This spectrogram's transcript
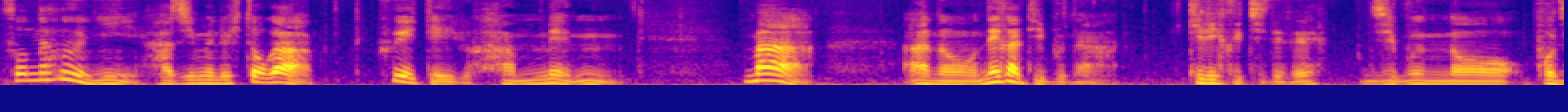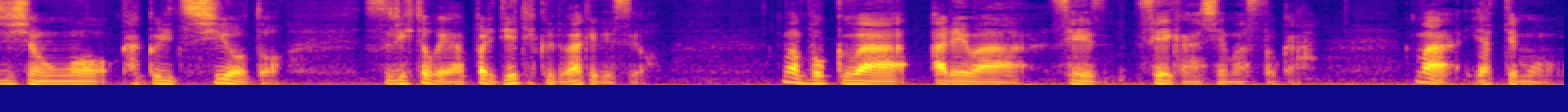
そんな風に始める人が増えている反面、まあ、あの、ネガティブな切り口でね、自分のポジションを確立しようとする人がやっぱり出てくるわけですよ。まあ僕は、あれは生、生還してますとか、まあやっても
